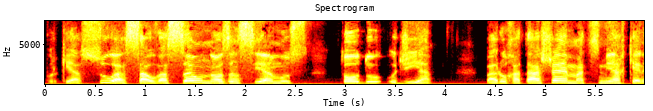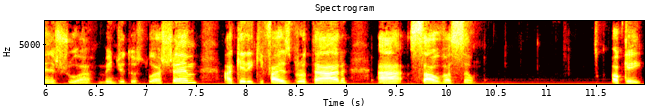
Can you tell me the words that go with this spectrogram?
Porque a sua salvação nós ansiamos todo o dia. Baruch Hashem, matzmiach ken Bendito és tu Hashem, aquele que faz brotar a salvação. Ok.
